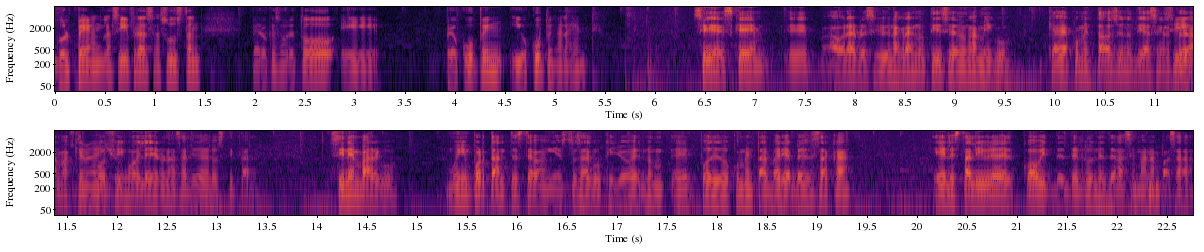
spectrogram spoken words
golpean las cifras, asustan, pero que sobre todo eh, preocupen y ocupen a la gente. Sí, es que eh, ahora recibí una gran noticia de un amigo que había comentado hace unos días en el programa que por fin hoy le dieron una salida del hospital. Sin embargo, muy importante Esteban, y esto es algo que yo he, podido comentar varias veces acá, él está libre del COVID desde el lunes de la semana pasada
